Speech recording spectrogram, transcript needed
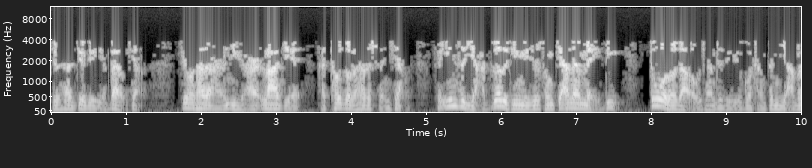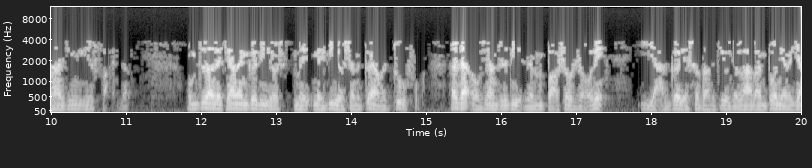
就是他的舅舅也拜偶像，最后他的儿女儿拉杰还偷走了他的神像，所以因此雅各的经历就是从迦南美地堕落到偶像之地的过程，跟亚伯拉罕经历是反的。我们知道，在江南各地有美美地有神的各样的祝福，但在偶像之地，人们饱受蹂躏，雅各也受到了舅舅拉班多年的压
